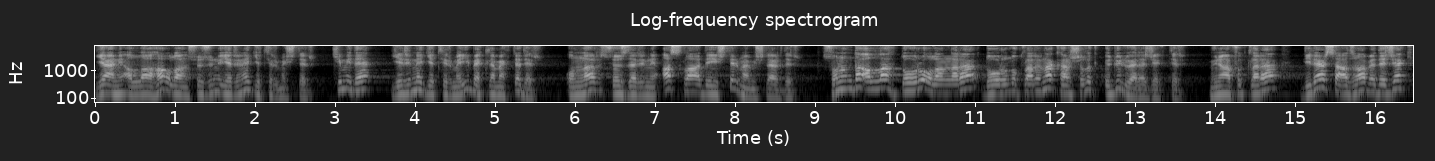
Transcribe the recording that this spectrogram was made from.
yani Allah'a olan sözünü yerine getirmiştir. Kimi de yerine getirmeyi beklemektedir. Onlar sözlerini asla değiştirmemişlerdir. Sonunda Allah doğru olanlara doğruluklarına karşılık ödül verecektir. Münafıklara dilerse azap edecek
